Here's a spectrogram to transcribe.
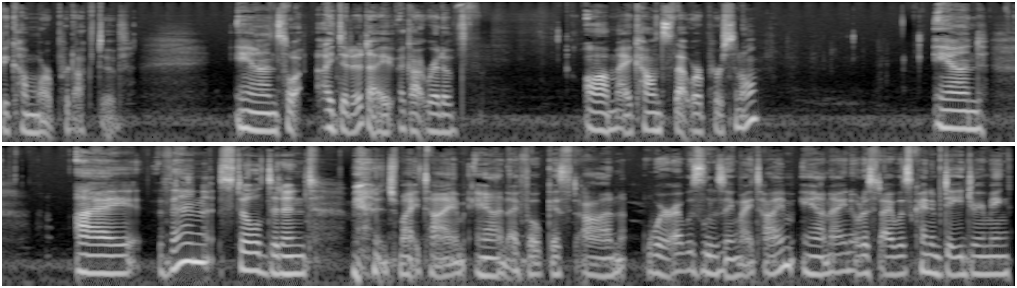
become more productive. And so I did it. I, I got rid of all my accounts that were personal. And I then still didn't manage my time and I focused on where I was losing my time. And I noticed I was kind of daydreaming.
